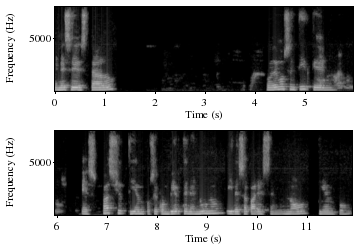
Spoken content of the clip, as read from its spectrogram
En ese estado podemos sentir que el espacio-tiempo se convierten en uno y desaparecen, no tiempo,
